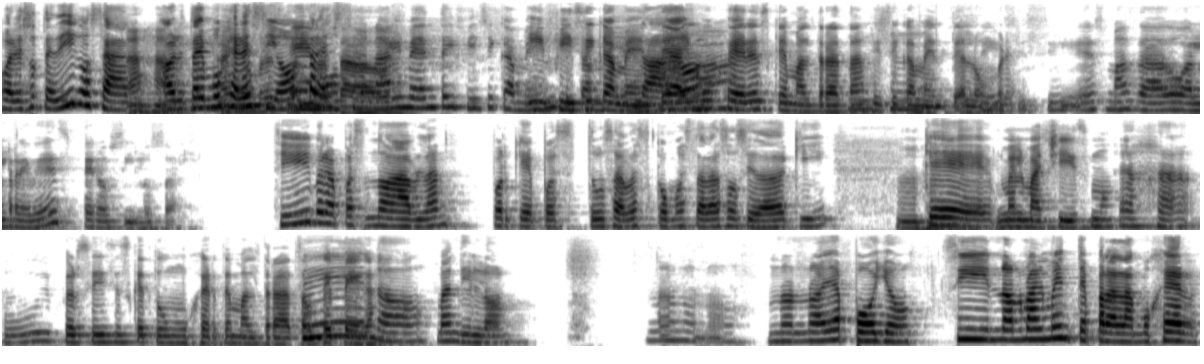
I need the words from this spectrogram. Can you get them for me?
Por eso te digo, o sea, Ajá, ahorita hay hay mujeres y hombres. Emocionalmente y físicamente. Y físicamente, hay mujeres que maltratan físicamente al Sí, hombre. Sí, sí, es más dado al revés, pero sí los hay. Sí, pero pues no hablan, porque pues tú sabes cómo está la sociedad aquí. Ujú. que- El machismo. Ajá. Uy, pero si dices que tu mujer te maltrata o te Sí, pega. no, mandilón. No, no, no. No, no hay apoyo. Sí, normalmente para la mujer.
